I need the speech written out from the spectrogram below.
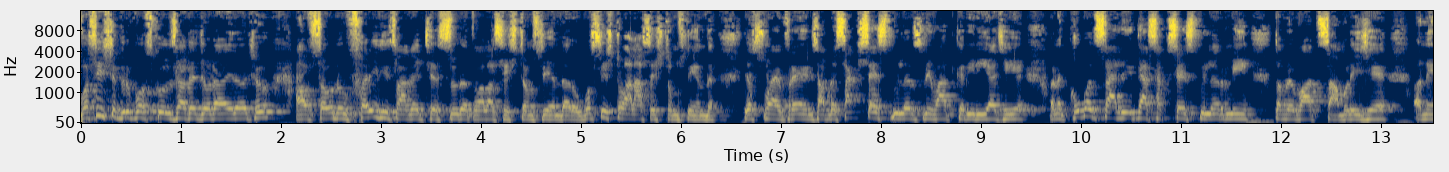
Vashishtha group of school સાથે જોડાયેલો છું. આપ સૌનું ફરીથી સ્વાગત છે સુરતવાલા સિસ્ટમ્સની અંદર, વશિષ્ઠવાલા સિસ્ટમ્સની અંદર. યસ માય ફ્રેન્ડ્સ આપણે સક્સેસ પિલર્સની વાત કરી રહ્યા છીએ અને ખૂબ જ સારી રીતે આ સક્સેસ પિલરની તમે વાત સાંભળી છે. અને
